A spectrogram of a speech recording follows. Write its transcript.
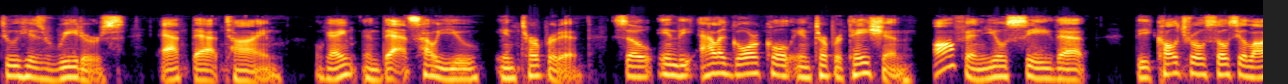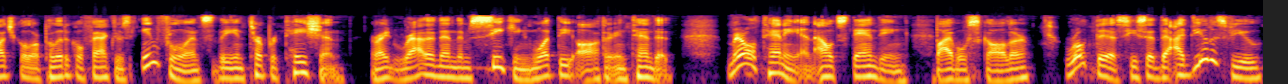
to his readers at that time? Okay, and that's how you interpret it. So, in the allegorical interpretation, often you'll see that the cultural, sociological, or political factors influence the interpretation right? Rather than them seeking what the author intended. Merrill Tenney, an outstanding Bible scholar, wrote this. He said, The idealist view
